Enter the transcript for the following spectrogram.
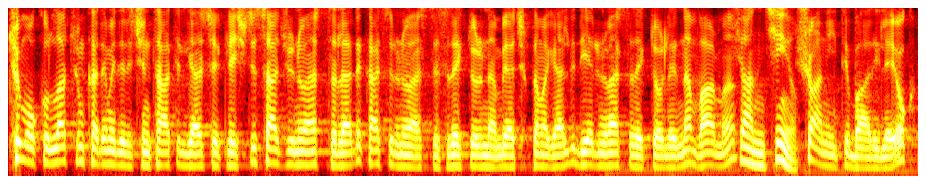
tüm okullar, tüm kademeler için tatil gerçekleşti. Sadece üniversitelerde Kayseri Üniversitesi rektöründen bir açıklama geldi. Diğer üniversite rektörlerinden var mı? Şu an için yok. Şu an itibariyle yok.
